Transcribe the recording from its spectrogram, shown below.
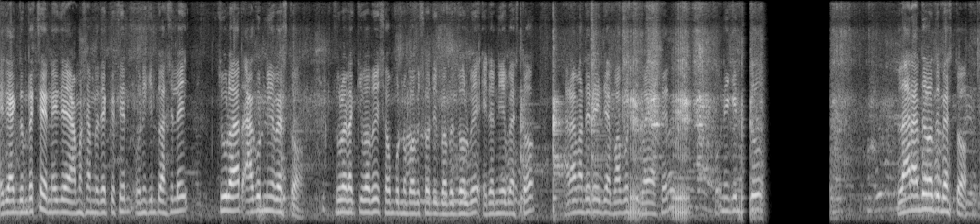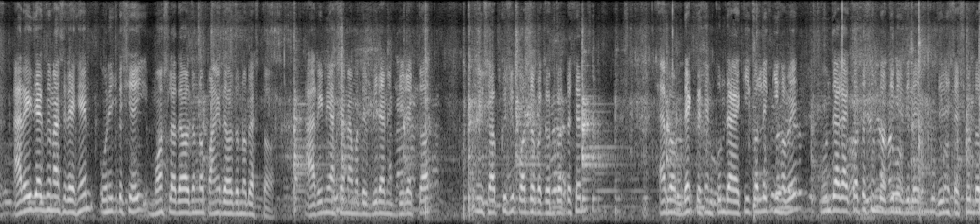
এই যে একজন দেখছেন, এই যে আমার সামনে দেখতেছেন, উনি কিন্তু আসলেই চুলার আগুন নিয়ে ব্যস্ত। চুলাটা কীভাবে সম্পূর্ণভাবে সঠিকভাবে জ্বলবে, এটা নিয়ে ব্যস্ত। আর আমাদের এই যে বাবুর্চি ভাই আছেন, উনি কিন্তু লাড়া দেওয়াতে ব্যস্ত। আর এই যে একজন আছে দেখেন, উনি কিন্তু সেই মশলা দেওয়ার জন্য, পানি দেওয়ার জন্য ব্যস্ত। আর ইনি আছেন আমাদের বিরিয়ানির ডিরেক্টর উনি সব কিছু পর্যবেক্ষণ করতেছেন। এবং দেখতেছেন কোন জায়গায় কি করলে কি হবে কোন জায়গায় কত সুন্দর জিনিস দিলে জিনিসটা সুন্দর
